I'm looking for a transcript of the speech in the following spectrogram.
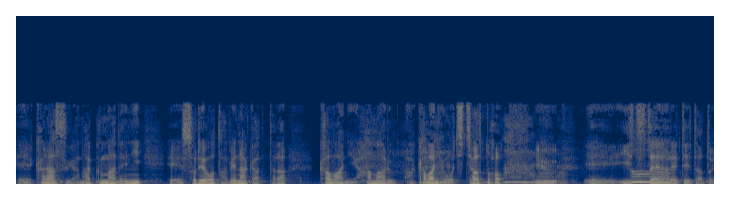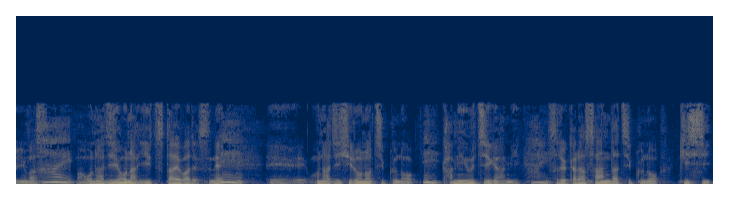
えー、えー、カラスが鳴くまでに、えー、それを食べなかったら、川にはまる、川に落ちちゃうとい。う、えー、言い伝えられていたといいます。はいまあ、同じような言い伝えはですね、えー、えー、同じ広野地区の上内神、はい、それから三田地区の岸、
